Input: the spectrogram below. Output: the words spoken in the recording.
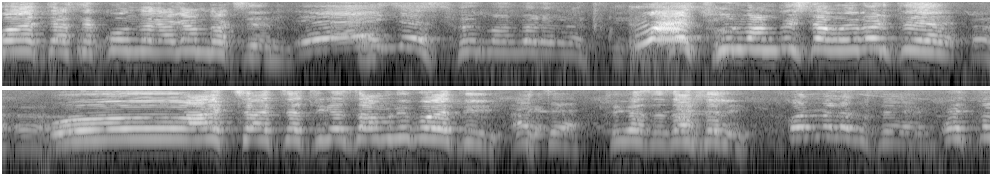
বয়াতে আছে। কোন জায়গায় গান রাখছেন? এই যে সুরমান বেড়ে রাখতে সুরমান বৃষ্টি ওই বাড়িতে। ও আচ্ছা আচ্ছা ঠিক আছে জামনি বয়াতি আচ্ছা। ঠিক আছে যাই চালি কোন মেলা করছে এই তো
